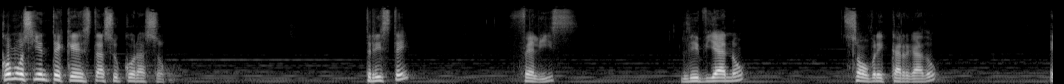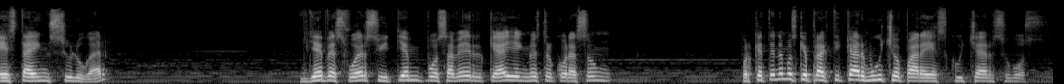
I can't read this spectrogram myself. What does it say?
¿Cómo siente que está su corazón? triste, feliz, liviano, sobrecargado, está en su lugar. Lleva esfuerzo y tiempo saber qué hay en nuestro corazón, porque tenemos que practicar mucho para escuchar su voz.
